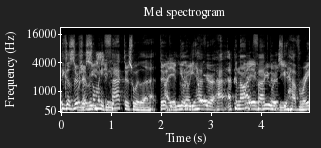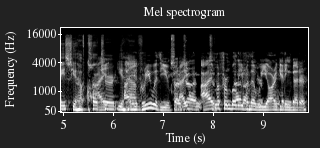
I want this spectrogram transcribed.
Because there's just so many see them. factors with that. There, I you know, you have your economic I agree with factors, you. you. have race, you have culture, I, you I agree with you, So, but John, I, I'm a firm believer that we are getting better.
